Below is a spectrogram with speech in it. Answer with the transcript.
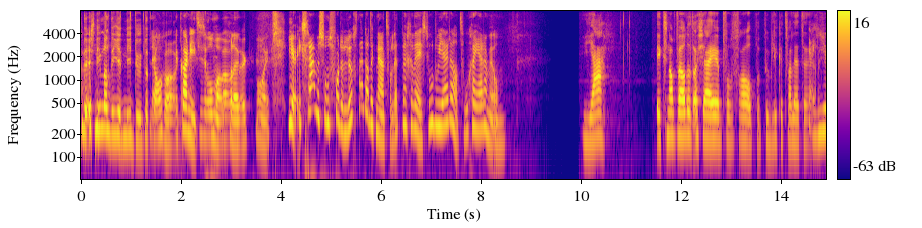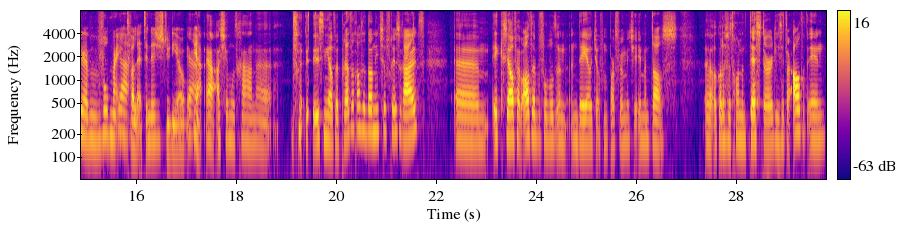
er is niemand die het niet doet. Dat Nee, kan gewoon. dat kan niet. Het is onmogelijk. Onmogelijk. Mooi. Hier, ik schaam me soms voor de lucht nadat ik naar het toilet ben geweest. Hoe doe jij dat? Hoe ga jij daarmee om? Ja, ik snap wel dat als jij eh, bijvoorbeeld vooral op publieke toiletten... Ja, hier hebben we bijvoorbeeld maar één Ja. toilet in deze studio. Ja, Ja, ja. als je moet gaan, eh is het niet altijd prettig als het dan niet zo fris ruikt. Ehm, ik zelf heb altijd bijvoorbeeld een, een deootje of een parfumetje in mijn tas. Eh, ook al is het gewoon een tester, die zit er altijd in.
